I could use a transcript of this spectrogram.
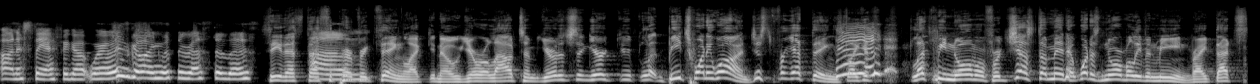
honestly, I forgot where I was going with the rest of this. See, that's that's Um, the perfect thing. Like you know, you're allowed to. You're just, you're, you're be 21. Just forget things. Like let's be normal for just a minute. What does normal even mean? Right? That's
